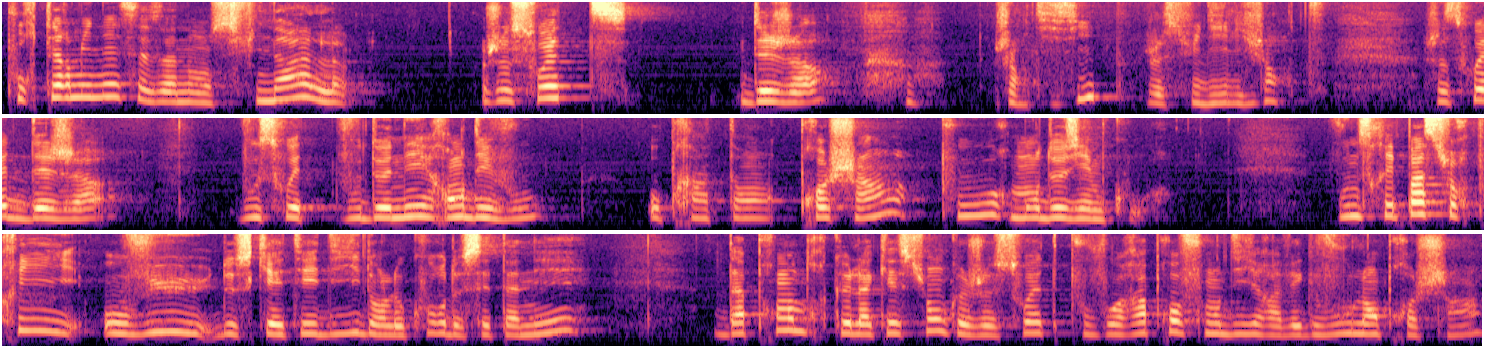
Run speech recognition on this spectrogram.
Pour terminer ces annonces finales, je souhaite déjà, j'anticipe, je suis diligente, je souhaite déjà vous, vous donner rendez-vous au printemps prochain pour mon deuxième cours. Vous ne serez pas surpris, au vu de ce qui a été dit dans le cours de cette année, d'apprendre que la question que je souhaite pouvoir approfondir avec vous l'an prochain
